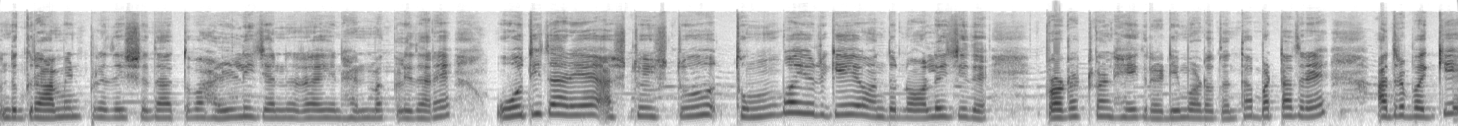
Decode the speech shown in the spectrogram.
ಒಂದು ಗ್ರಾಮೀಣ ಪ್ರದೇಶದ ಅಥವಾ ಹಳ್ಳಿ ಜನರ ಏನು ಹೆಣ್ಮಕ್ಳಿದ್ದಾರೆ ಓದಿದ್ದಾರೆ ಅಷ್ಟು ಇಷ್ಟು ತುಂಬ ಇವರಿಗೆ ಒಂದು ನಾಲೆಜ್ ಇದೆ. ಪ್ರಾಡಕ್ಟ್ಗಳನ್ನ ಹೇಗೆ ರೆಡಿ ಮಾಡೋದು ಅಂತ. ಬಟ್ ಆದರೆ ಅದ್ರ ಬಗ್ಗೆ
